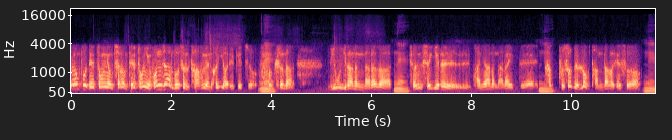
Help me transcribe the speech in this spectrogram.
트럼프 대통령처럼 대통령이 혼자 무엇을 다 하면 하기 어렵겠죠. 네. 그러나 미국이라는 나라가 네. 전 세계를 관여하는 나라인데 네. 각 부서별로 담당을 해서 네.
